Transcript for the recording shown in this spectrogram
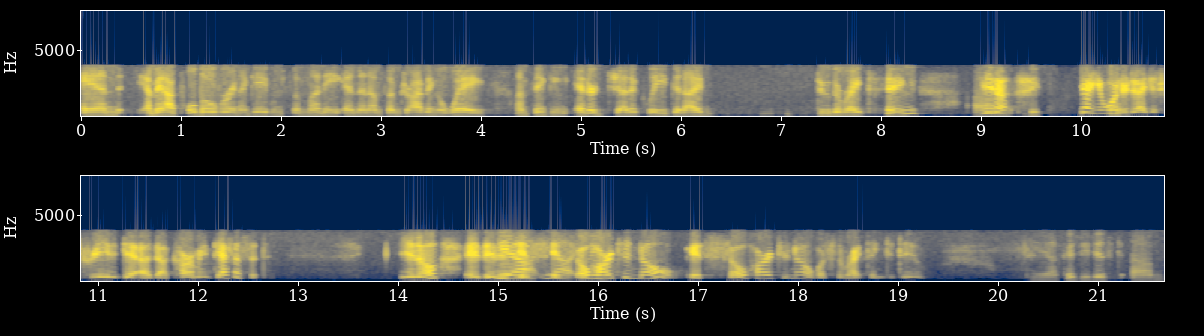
and I mean, I pulled over and I gave him some money, and then as I'm driving away, I'm thinking energetically, did I do the right thing? Um, yeah. Be- yeah, you wonder, did I just create a, de- a, a karmic deficit? You know, it, it, yeah, it's yeah. it's so I mean, hard to know. It's so hard to know what's the right thing to do. Yeah, because you just um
